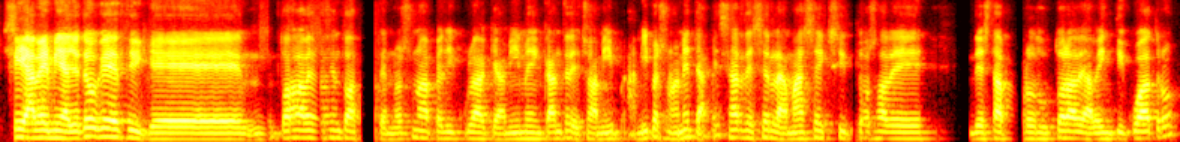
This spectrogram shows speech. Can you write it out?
Sí, a ver, mira, yo tengo que decir que toda la vez en todas partes no es una película que a mí me encante. De hecho, a mí, a mí personalmente, a pesar de ser la más exitosa de, de esta productora de A24,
